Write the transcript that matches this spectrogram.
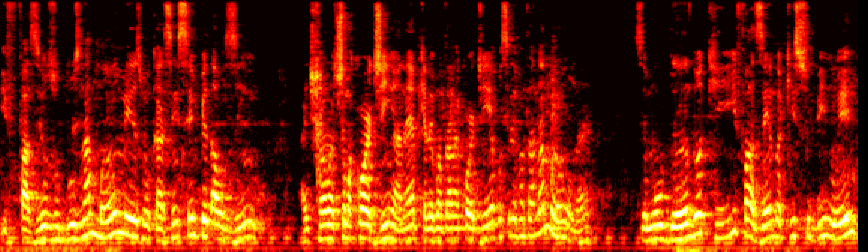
e fazer os udus na mão mesmo, cara, sem ser pedalzinho. A gente chama, chama cordinha, né? Porque levantar na cordinha é você levantar na mão, né? Você moldando aqui, fazendo aqui, subindo ele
